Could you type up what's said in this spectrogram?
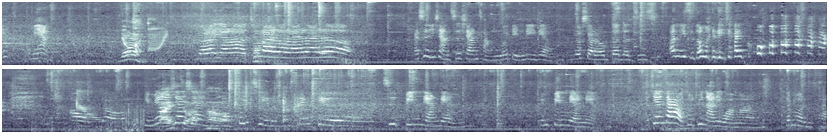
哎，怎么样？有了，有了有了，出来了，来了来了。还是你想吃香肠，有一点力量，有小刘哥的支持啊！你一直都没离开过，好有。你们要谢谢你的冰淇淋，Thank you。吃冰凉凉，冰冰凉凉。你今天大家有出去哪里玩吗？都没有离开？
